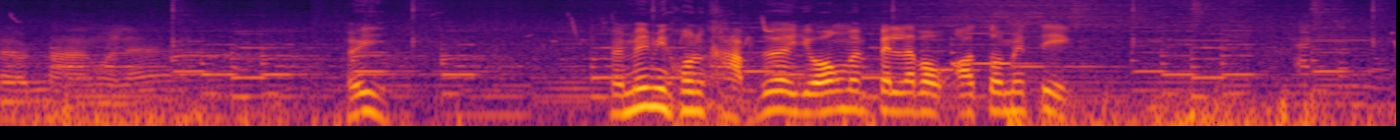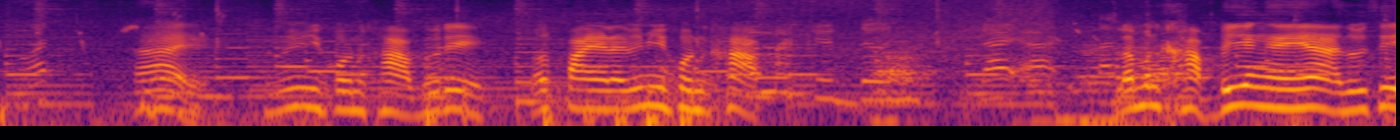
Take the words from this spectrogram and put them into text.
แล้วทางมาแล้ว เฮ้ย มันไม่มีคนขับด้วยโยง มันเป็นระบบออโตเมติก อัตโนมัติใช่ มันไม่มีคนขับดูดิ รถไฟอะไรไม่มีคนขับ แล้วมันจะเดินได้อัตโนแล้วมันขับได้ยังไงอะ ดูสิ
